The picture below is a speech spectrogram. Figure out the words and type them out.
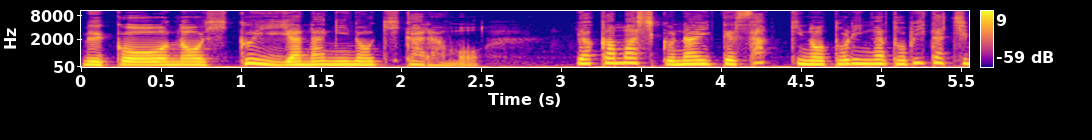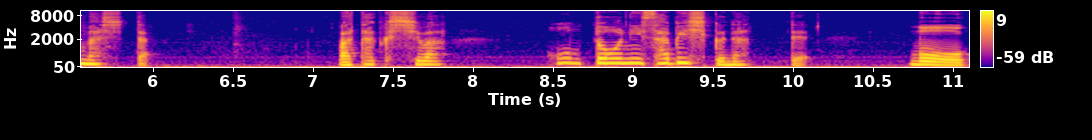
向こうの低い柳の木からもやかましく泣いてさっきの鳥が飛び立ちました。私は本当に寂しくなってもう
